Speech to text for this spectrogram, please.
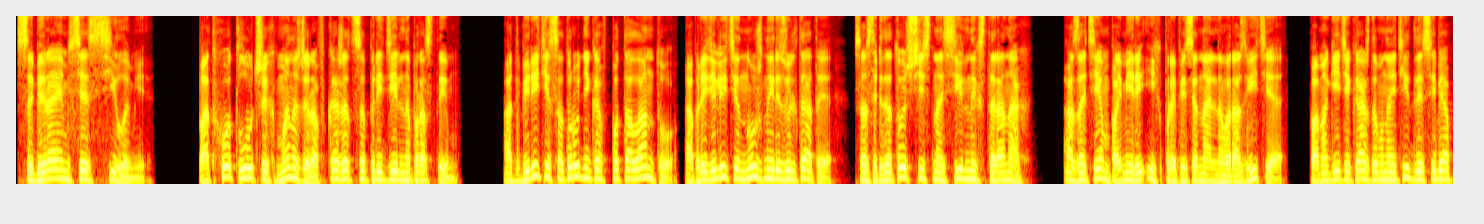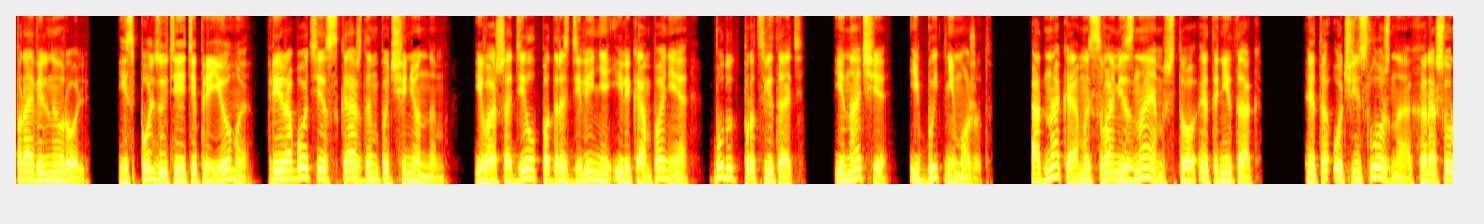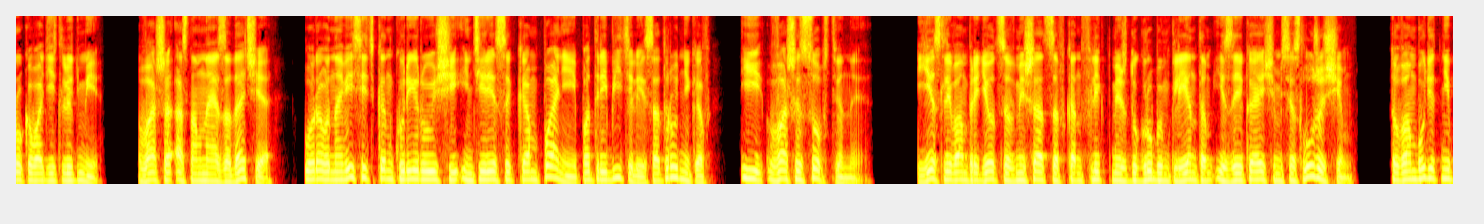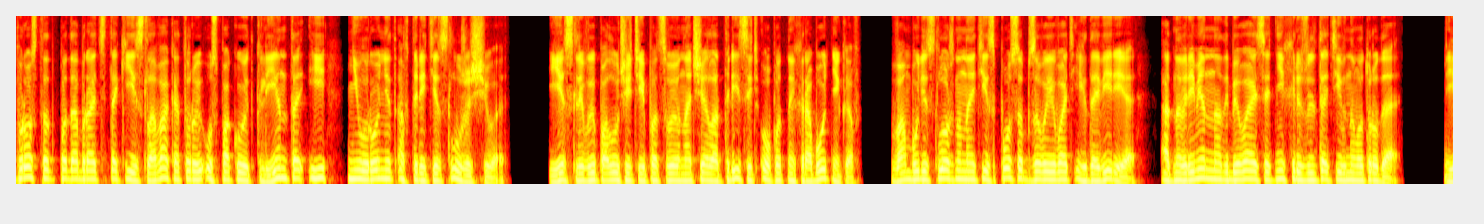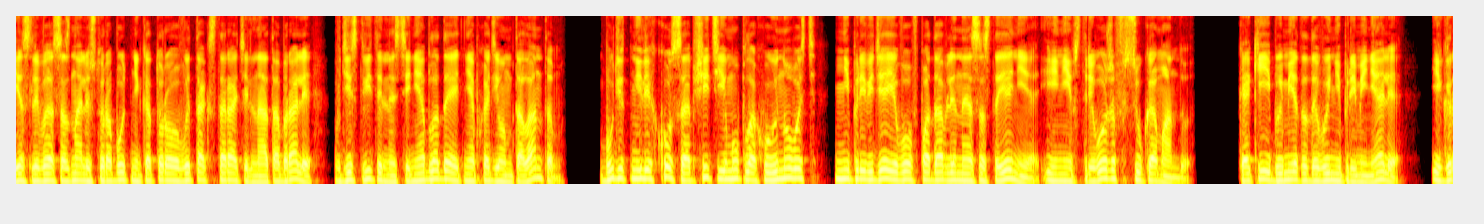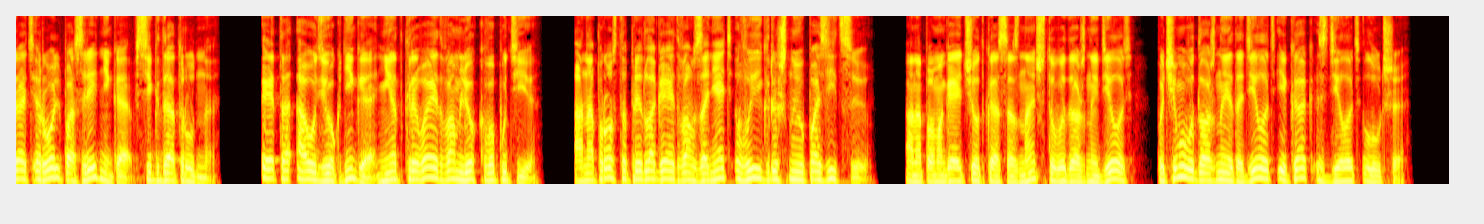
Собираемся с силами. Подход лучших менеджеров кажется предельно простым. Отберите сотрудников по таланту, определите нужные результаты, сосредоточьтесь на сильных сторонах, а затем, по мере их профессионального развития, помогите каждому найти для себя правильную роль. Используйте эти приемы при работе с каждым подчиненным, и ваш отдел, подразделение или компания будут процветать. Иначе и быть не может. Однако мы с вами знаем, что это не так. Это очень сложно, хорошо руководить людьми. Ваша основная задача – уравновесить конкурирующие интересы компании, потребителей, сотрудников и ваши собственные. Если вам придется вмешаться в конфликт между грубым клиентом и заикающимся служащим, то вам будет непросто подобрать такие слова, которые успокоят клиента и не уронят авторитет служащего. Если вы получите под свое начало 30 опытных работников, вам будет сложно найти способ завоевать их доверие, одновременно добиваясь от них результативного труда. Если вы осознали, что работник, которого вы так старательно отобрали, в действительности не обладает необходимым талантом, будет нелегко сообщить ему плохую новость, не приведя его в подавленное состояние и не встревожив всю команду. Какие бы методы вы ни применяли, играть роль посредника всегда трудно. Эта аудиокнига не открывает вам легкого пути. Она просто предлагает вам занять выигрышную позицию. Она помогает четко осознать, что вы должны делать, почему вы должны это делать и как сделать лучше.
